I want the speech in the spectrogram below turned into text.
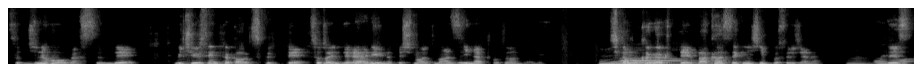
そっちの方が進んで、宇宙船とかを作って、外に出られるようになってしまうとまずいなってことなんだよね。しかも科学って爆発的に進歩するじゃない。うんはいです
